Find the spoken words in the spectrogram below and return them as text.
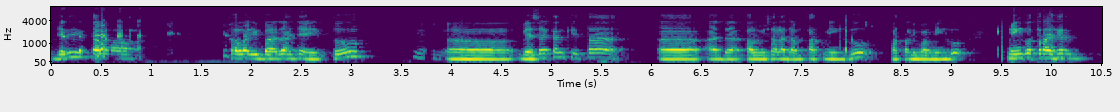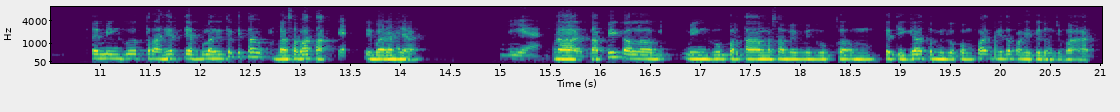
Jadi kalau kalau ibadahnya itu eh, biasanya kan kita eh, ada kalau misalnya ada empat minggu atau lima minggu, minggu terakhir eh, minggu terakhir tiap bulan itu kita bahasa Batak Ya. ibadahnya. Iya. Nah, tapi kalau minggu pertama sampai minggu ke ketiga atau minggu keempat kita pakai kidung jemaat.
